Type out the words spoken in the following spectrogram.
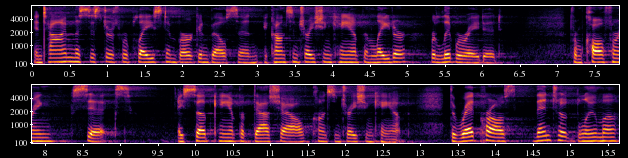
In time, the sisters were placed in Bergen-Belsen, a concentration camp, and later were liberated from Kaufering 6, a subcamp of Dachau concentration camp. The Red Cross then took Bluma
